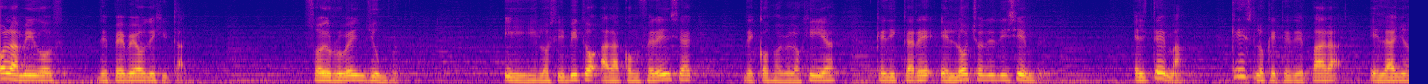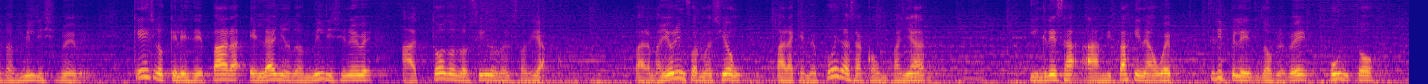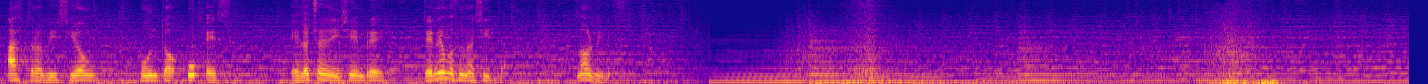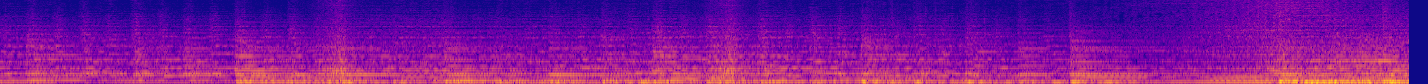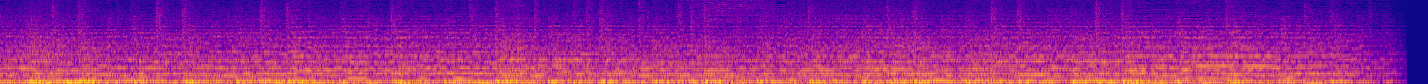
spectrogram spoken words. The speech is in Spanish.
Hola amigos de PBO Digital. Soy Rubén Jumbrut y los invito a la conferencia de cosmobiología que dictaré el 8 de diciembre. El tema, ¿qué es lo que te depara el año 2019? ¿Qué es lo que les depara el año 2019 a todos los signos del zodiaco? Para mayor información, para que me puedas acompañar, ingresa a mi página web www.astrovision.com el 8 de diciembre tenemos una cita. No olvides.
